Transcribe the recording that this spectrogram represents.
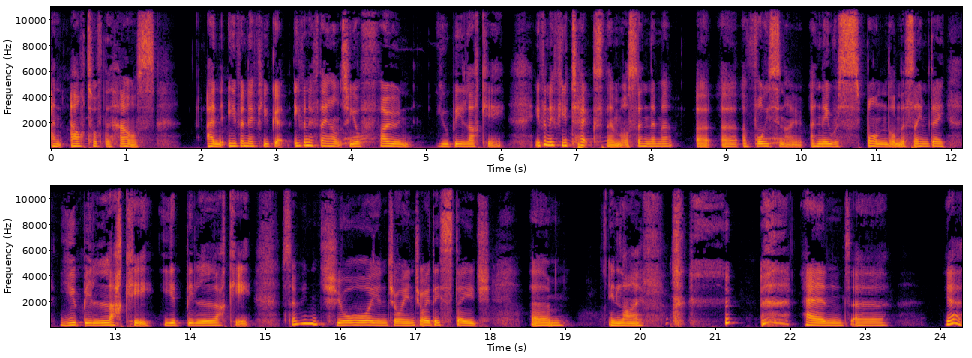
and out of the house. And even if you get, even if they answer your phone, you be lucky. Even if you text them or send them a, a, a, a voice note and they respond on the same day, you'd be lucky. You'd be lucky. So enjoy, enjoy, enjoy this stage um, in life. and uh, yeah,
